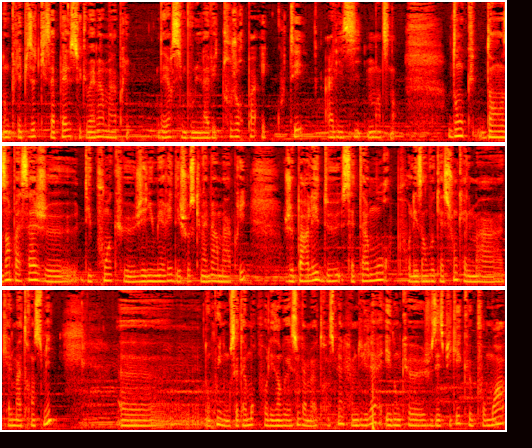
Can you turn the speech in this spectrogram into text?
Donc l'épisode qui s'appelle Ce que ma mère m'a appris. D'ailleurs si vous ne l'avez toujours pas écouté, allez-y maintenant. Donc, dans un passage euh, des points que j'ai énumérés, des choses que ma mère m'a appris, je parlais de cet amour pour les invocations qu'elle m'a qu'elle m'a transmis. Euh, donc oui, donc cet amour pour les invocations qu'elle m'a transmis, alhamdulillah. Et donc, euh, je vous expliquais que pour moi,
